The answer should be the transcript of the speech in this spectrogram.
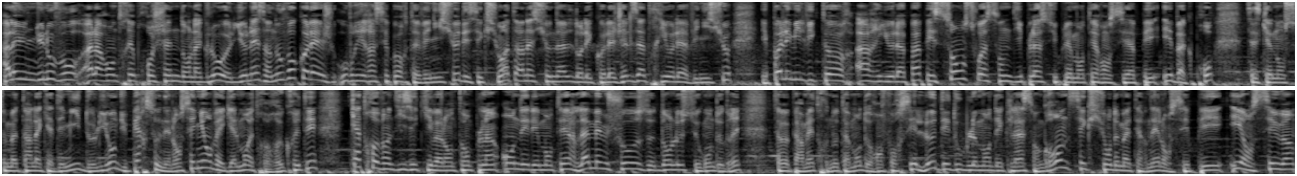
À la une du nouveau, à la rentrée prochaine dans l'agglo lyonnaise, un nouveau collège ouvrira ses portes à Vénissieux, des sections internationales dans les collèges Elsa Triolet à Vénissieux et Paul-Émile Victor à Rieux-la-Pape et 170 places supplémentaires en CAP et Bac Pro. C'est ce qu'annonce ce matin l'Académie de Lyon. Du personnel enseignant va également être recruté. 90 équivalents temps plein en élémentaire. La même chose dans le second degré. Ça va permettre notamment de renforcer le dédoublement des classes en grande section de maternelle en CP et en CE1.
